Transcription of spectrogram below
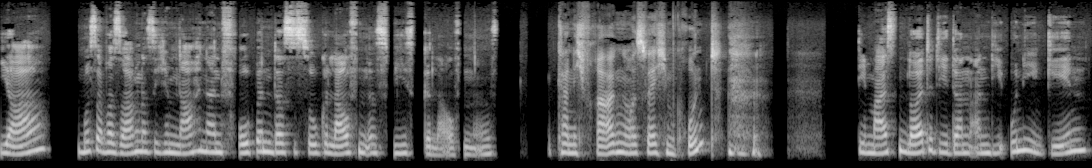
Ja, muss aber sagen, dass ich im Nachhinein froh bin, dass es so gelaufen ist, wie es gelaufen ist. Kann ich fragen, aus welchem Grund? die meisten Leute, die dann an die Uni gehen,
